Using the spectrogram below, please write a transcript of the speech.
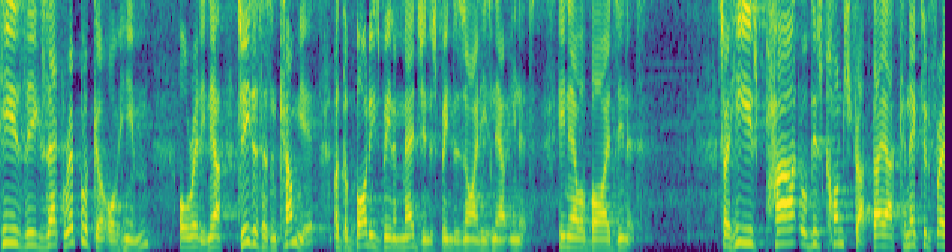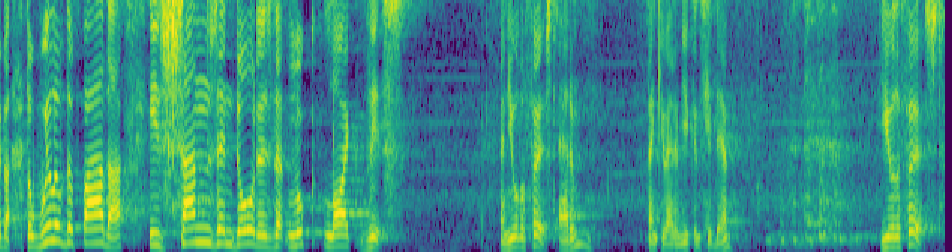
he is the exact replica of him already. Now, Jesus hasn't come yet, but the body's been imagined, it's been designed, he's now in it. He now abides in it. So he is part of this construct. They are connected forever. The will of the Father is sons and daughters that look like this. And you're the first, Adam. Thank you, Adam. You can sit down. You're the first.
